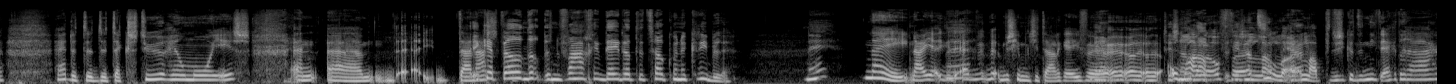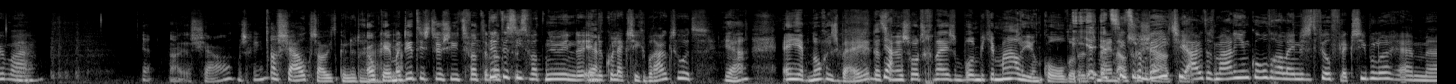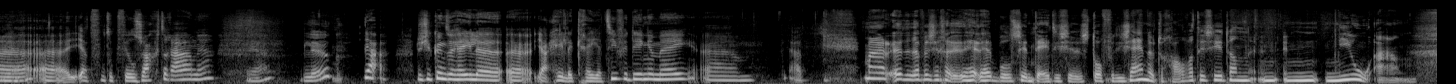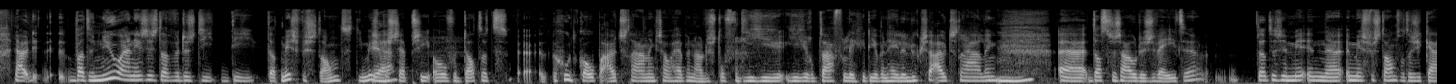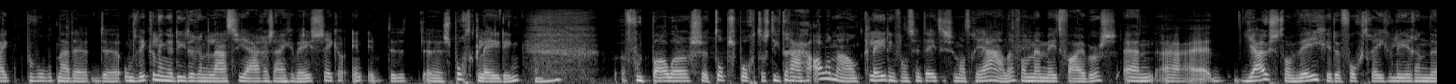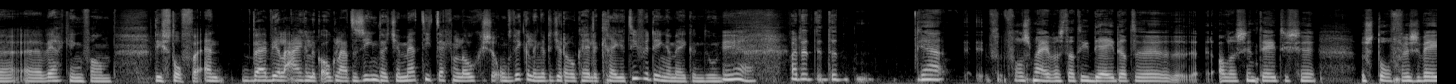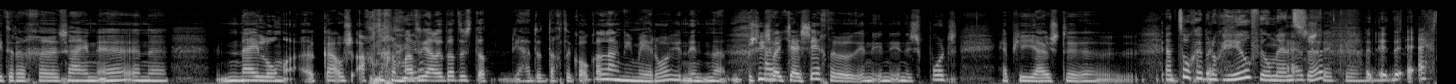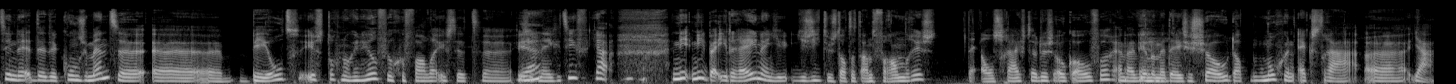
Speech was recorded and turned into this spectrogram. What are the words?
uh, de, de, de, textuur heel mooi is. En, daarnaast... Ik heb wel een, een vaag idee dat het zou kunnen kriebelen. Nee? Nee, nou ja, nee. misschien moet je het dadelijk even ja. omhangen. Of, het is een lap, lap, dus je kunt het niet echt dragen, maar... Ja. Ja, nou, als sjaal misschien? Als sjaal zou je het kunnen dragen. Oké, okay, maar ja. dit is dus iets wat... Dit wat, is iets wat nu in de, in de collectie gebruikt wordt. Ja, en je hebt nog iets bij je. Dat zijn een soort grijze een beetje maliënkolder. Het ziet associatie. er een beetje uit als maliënkolder, alleen is het veel flexibeler. En uh, ja. Uh, ja, het voelt ook veel zachter aan. Hè? Ja, leuk. Ja, dus je kunt er hele, uh, ja, hele creatieve dingen mee... Ja. Maar uh, laten we zeggen, een heleboel synthetische stoffen die zijn er toch al. Wat is hier dan een, een nieuw aan? Nou, wat er nieuw aan is, is dat we dus die, die, dat misverstand, die misperceptie ja. over dat het uh, goedkope uitstraling zou hebben. Nou, de stoffen die hier, hier op tafel liggen, die hebben een hele luxe uitstraling. Mm -hmm. uh, dat ze zouden zweten. Dat is een, een, een, misverstand, want als je kijkt bijvoorbeeld naar de, de ontwikkelingen die er in de laatste jaren zijn geweest, zeker in, in de sportkleding. Mm -hmm voetballers, uh, topsporters... die dragen allemaal kleding van synthetische materialen, van man-made fibers. En juist vanwege de vochtregulerende werking van die stoffen. En wij willen eigenlijk ook laten zien dat je met die technologische ontwikkelingen... dat je er ook hele creatieve dingen mee kunt doen. Ja, maar dat, dat, ja, volgens mij was dat idee dat uh, alle synthetische stoffen zweterig uh, zijn... Hè, en uh, nylon kousachtige materialen, dat, is, dat, ja, dat dacht ik ook al lang niet meer hoor. In, in, precies wat jij zegt, in, in, in de sport heb je juist... en toch hebben nog heel veel mensen, echt in de, de, de consumentenbeeld... is toch nog in heel veel gevallen is het, is het negatief. Ja. Niet, niet bij iedereen en je, je ziet dus dat het aan het veranderen is de L schrijft er dus ook over. En wij willen met deze show dat nog een extra, uh, ja,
